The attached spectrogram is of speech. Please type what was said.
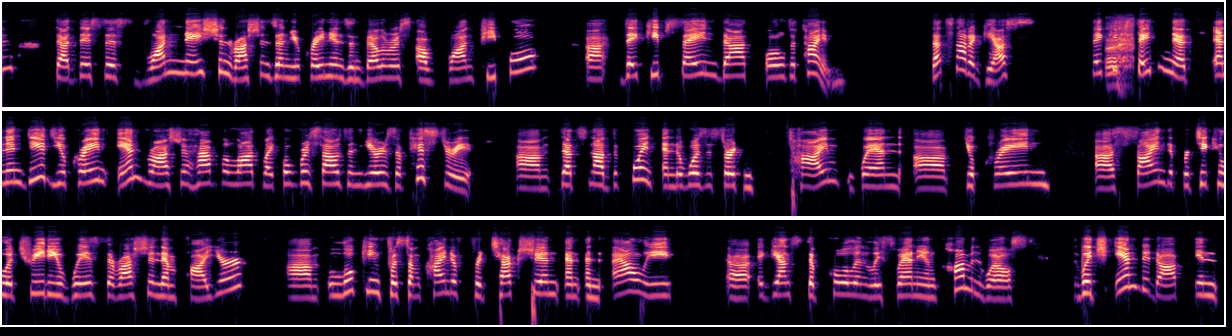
that this is one nation, Russians and Ukrainians and Belarus are one people. Uh, they keep saying that all the time. That's not a guess. They keep uh. stating it. And indeed, Ukraine and Russia have a lot, like over a thousand years of history. Um, that's not the point. And there was a certain time when uh, Ukraine uh, signed a particular treaty with the Russian Empire um, looking for some kind of protection and an ally uh, against the Poland-Lithuanian Commonwealth, which ended up in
